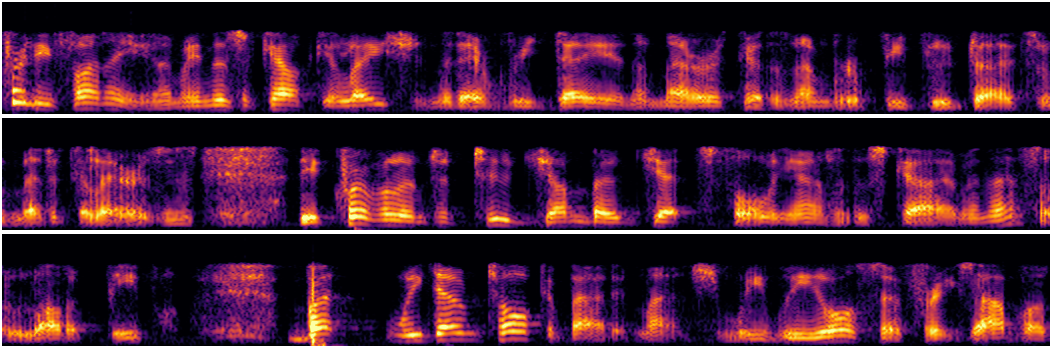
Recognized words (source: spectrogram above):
pretty funny. I mean, there's a calculation that every day in America, the number of people who die through medical errors is the equivalent of two jumbo jets falling out of the sky. I mean, that's a lot of people. But we don't talk about it much. We we also, for example,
